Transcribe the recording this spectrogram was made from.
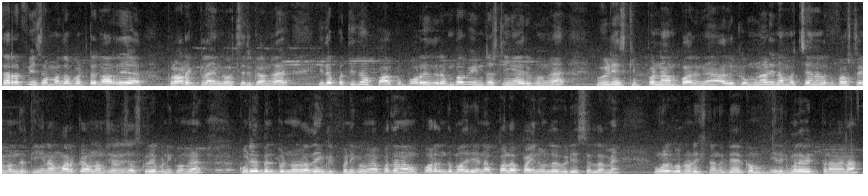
தெரப்பி சம்மந்தப்பட்ட நிறைய ப்ராடக்ட்லாம் இங்கே வச்சுருக்காங்க. இதை பற்றி தான் பார்க்க போகிறோம் இது ரொம்பவே இன்ட்ரெஸ்டிங்காக இருக்குங்க. வீடியோ ஸ்கிப் பண்ணாமல் பாருங்கள் அதுக்கு முன்னாடி நம்ம சேனலுக்கு ஃபஸ்ட் டைம் வந்திருக்கீங்கன்னா மறக்காமல் நம்ம சேனல் சப்ஸ்கிரைப் பண்ணிக்கோங்க. கூட பெல் பண்ணுவோம் அதையும் கிளிக் பண்ணிக்கோங்க. அப்போ தான் நம்ம போகிற இந்த மாதிரியான பல பயனுள்ள வீடியோஸ் எல்லாமே உங்களுக்கு ஒரு நோட்டிஃபிகேஷன் வந்துகிட்டே இருக்கும். இதுக்கு மேலே வெயிட் பண்ண வேணாம்.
